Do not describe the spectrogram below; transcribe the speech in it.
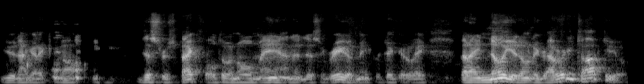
you're not going to come out disrespectful to an old man and disagree with me particularly. But I know you don't agree. I've already talked to you.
